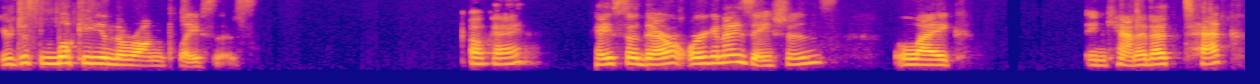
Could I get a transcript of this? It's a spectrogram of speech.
You're just looking in the wrong places. Okay. Okay, so there are organizations like in Canada, TEC,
